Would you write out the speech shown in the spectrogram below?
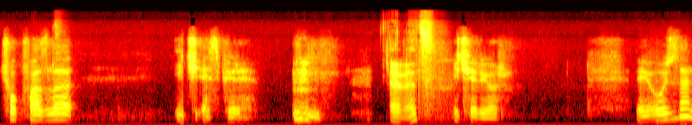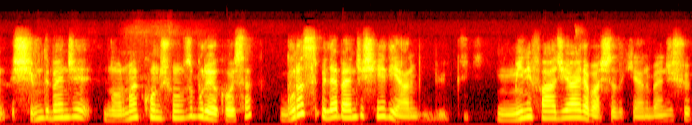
Çok fazla iç espri Evet. içeriyor. E, o yüzden şimdi bence normal konuşmamızı buraya koysak burası bile bence şeydi yani mini faciayla başladık yani. Bence şu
